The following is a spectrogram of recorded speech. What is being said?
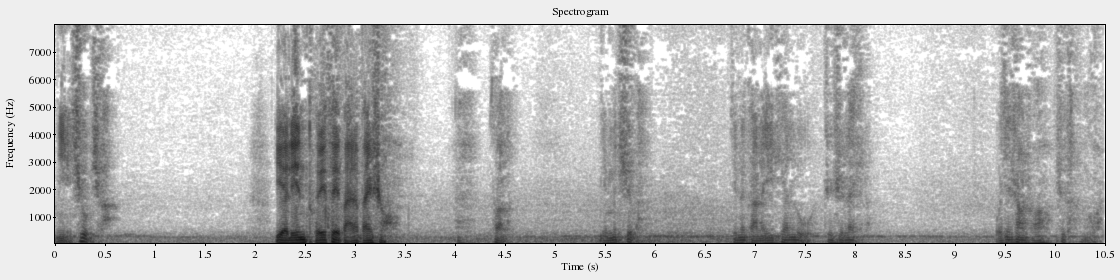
你去不去啊？”叶林颓废摆了摆手：“哎，算了，你们去吧。今天赶了一天路，真是累了。我先上床去躺一会儿。”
